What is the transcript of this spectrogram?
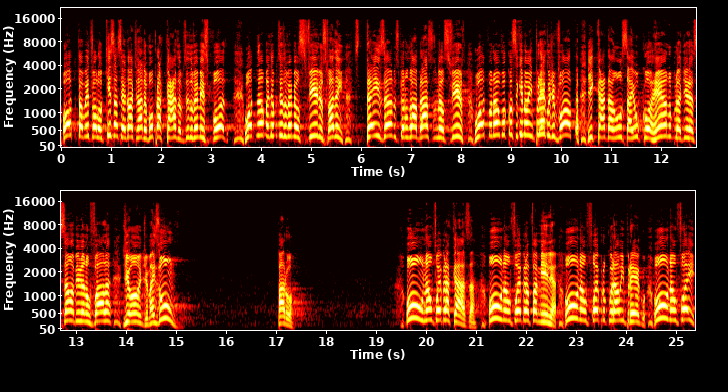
Outro talvez falou: que sacerdote nada, eu vou para casa, eu preciso ver minha esposa. O outro, não, mas eu preciso ver meus filhos. Fazem três anos que eu não dou abraço nos meus filhos. O outro falou: não, eu vou conseguir meu emprego de volta. E cada um saiu correndo para a direção, a Bíblia não fala de onde, mas um parou. Um não foi para casa, um não foi para a família, um não foi procurar o um emprego, um não foi.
